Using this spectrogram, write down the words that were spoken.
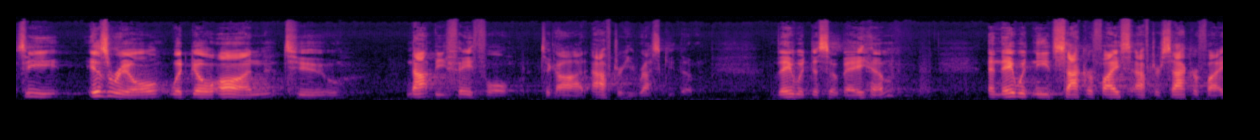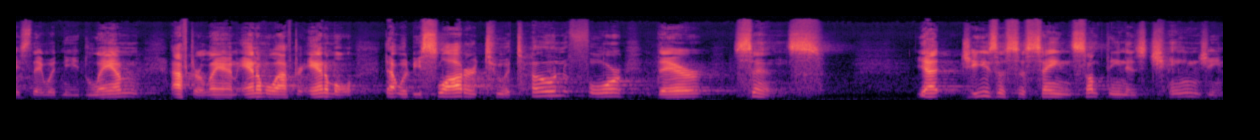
See, Israel would go on to not be faithful to God after he rescued them. They would disobey him, and they would need sacrifice after sacrifice. They would need lamb after lamb, animal after animal that would be slaughtered to atone for their sins. Yet Jesus is saying something is changing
